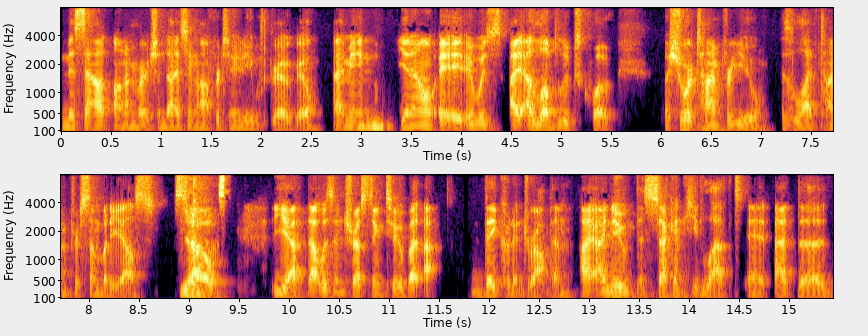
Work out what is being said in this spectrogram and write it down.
miss out on a merchandising opportunity with Grogu. I mean, mm-hmm. you know, it, it was I, I loved Luke's quote: "A short time for you is a lifetime for somebody else." So, yeah, yeah that was interesting too. But I, they couldn't drop him. I, I, knew the second he left at, at the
